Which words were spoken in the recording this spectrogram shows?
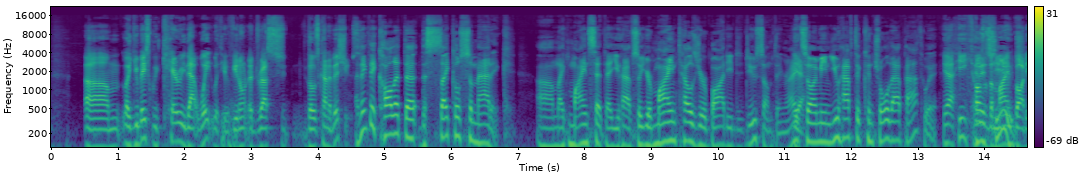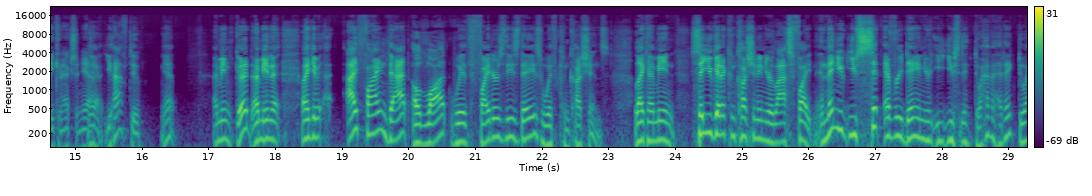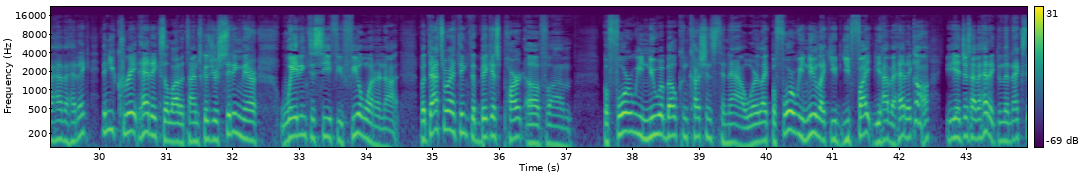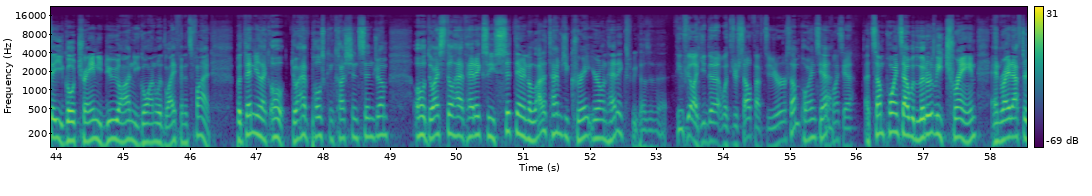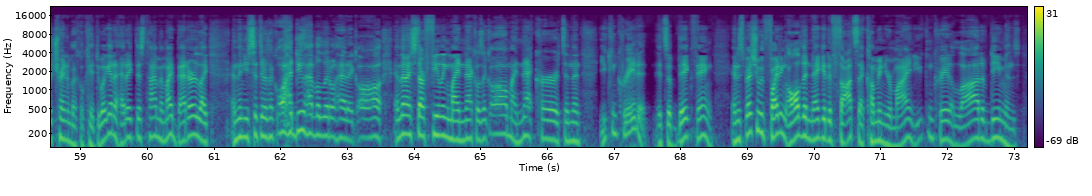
Um, like you basically carry that weight with you if you don't address those kind of issues. I think they call it the the psychosomatic. Um, like mindset that you have, so your mind tells your body to do something, right? Yeah. So I mean, you have to control that pathway. yeah, he calls it the mind-body connection. Yeah. Yeah, you have to. Yeah. I mean, good. I mean, like I find that a lot with fighters these days with concussions. Like, I mean, say you get a concussion in your last fight, and then you, you sit every day and you're, you, you do I have a headache? Do I have a headache? Then you create headaches a lot of times because you're sitting there waiting to see if you feel one or not. But that's where I think the biggest part of um, before we knew about concussions to now, where like before we knew like you'd, you'd fight, you have a headache, oh, you just have a headache. Then the next day you go train, you do on, you go on with life and it's fine. But then you're like, oh, do I have post concussion syndrome? Oh, do I still have headaches? So you sit there and a lot of times you create your own headaches because of it. Do you feel like you did that with yourself after your Some points, yeah. points? Yeah. At some points, I would literally train, and right after training, I'm like, okay, do I get a headache this time? Am I better? Like, and then you sit there like, oh, I do have a little headache. Oh, and then I start feeling my neck. I was like, oh, my neck hurts, and then you can create it. It's a big thing, and especially with fighting all the negative thoughts that come in your mind, you can create a lot of demons.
